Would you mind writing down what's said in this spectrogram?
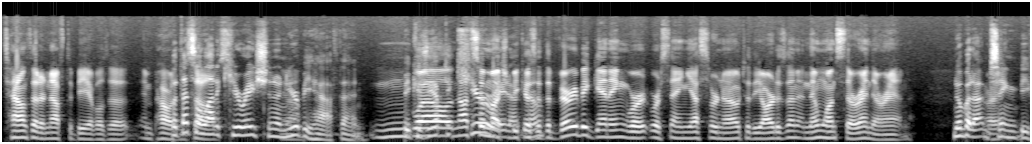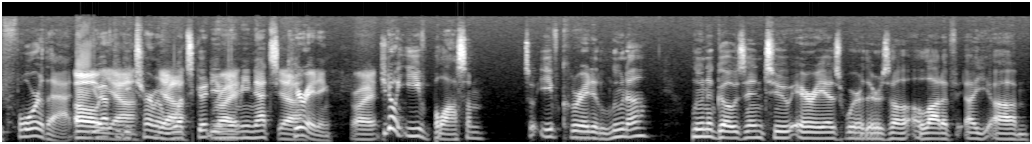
talented enough to be able to empower. But that's a lot of curation on Yeah. your behalf then. Mm, Because you have well, to not so much because no? at the very beginning we're we're saying yes or no to the artisan, and then once they're in, they're in. No, but I'm Right. saying before that, Oh, you have yeah, to determine yeah, what's good. You know what I mean? That's curating. Right. Do you know Eve Blossom? So Eve created Lulan. Lulan goes into areas where there's a, a lot of uh, um,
